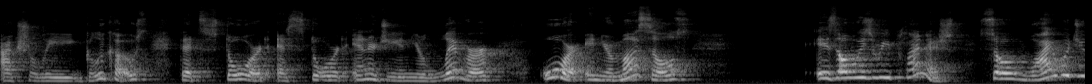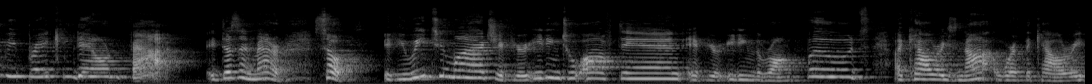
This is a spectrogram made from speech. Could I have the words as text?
actually glucose that's stored as stored energy in your liver or in your muscles is always replenished. So, why would you be breaking down fat? It doesn't matter. So, if you eat too much, if you're eating too often, if you're eating the wrong foods, a calorie is not worth a calorie.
